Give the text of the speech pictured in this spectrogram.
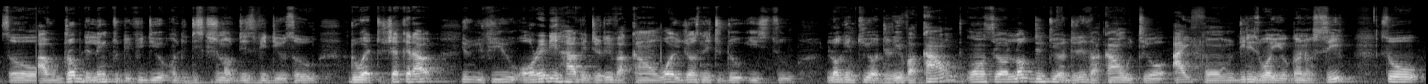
So I've dropped the link to the video on the description of this video. So do it to check it out. If you already have a Deriv account, what you just need to do is to log into your Deriv account. Once you're logged into your Deriv account with your iPhone, this is what you're going to see. So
